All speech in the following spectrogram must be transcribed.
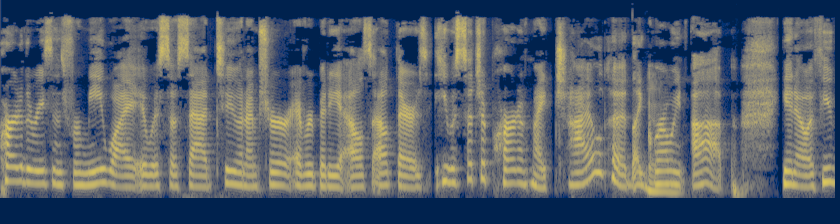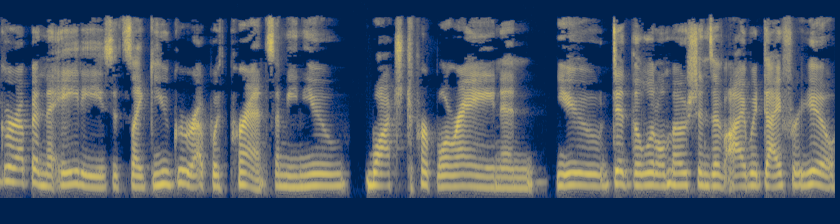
part of the reasons for me why it was so sad too, and I'm sure everybody else out there is he was such a part of my childhood, like Yeah. growing up. You know, if you grew up in the 80s, it's like you grew up with Prince. I mean, you watched Purple Rain and you did the little motions of I would die for you.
